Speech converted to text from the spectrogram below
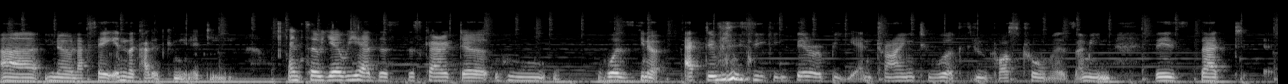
uh, you know like say in the colored community and so yeah we had this this character who was you know actively seeking therapy and trying to work through past traumas i mean there's that uh,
